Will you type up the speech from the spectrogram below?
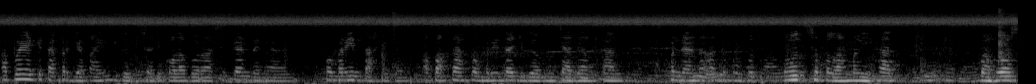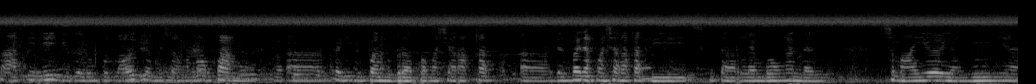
apa yang kita kerjakan ini juga bisa dikolaborasikan dengan pemerintah gitu. Apakah pemerintah juga mencadangkan pendanaan untuk rumput laut setelah melihat bahwa saat ini juga rumput laut yang bisa menopang uh, kehidupan beberapa masyarakat uh, dan banyak masyarakat di sekitar Lembongan dan Semaya yang dulunya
